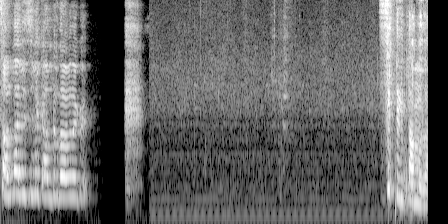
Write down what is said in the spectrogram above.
Sandalyesiyle kaldırdı amına koyayım. Siktir git lan buradan.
